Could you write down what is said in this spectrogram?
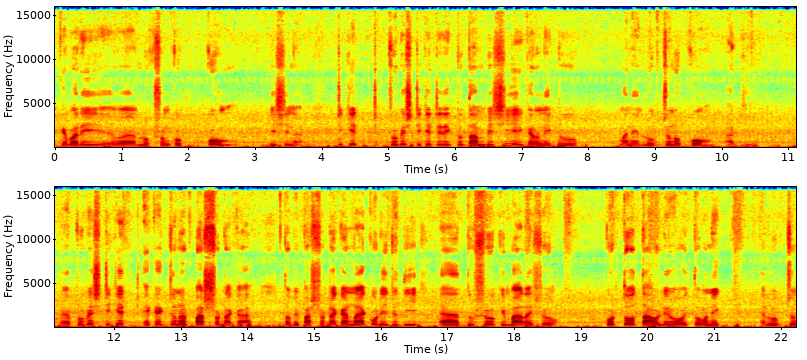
একেবারেই লোক সংখ্যক কম, বেশি না। টিকিট, প্রবেশ টিকিটের একটু দাম বেশি, এই কারণে একটু মানে লোকজনও কম আর কি প্রবেশ টিকিট এক একজনের পাঁচশো টাকা। তবে পাঁচশো টাকা না করে যদি দুশো কিংবা আড়াইশো করতো, তাহলেও হয়তো অনেক লোকজন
